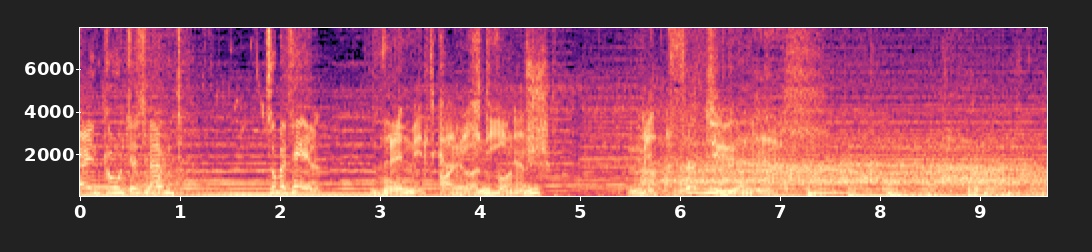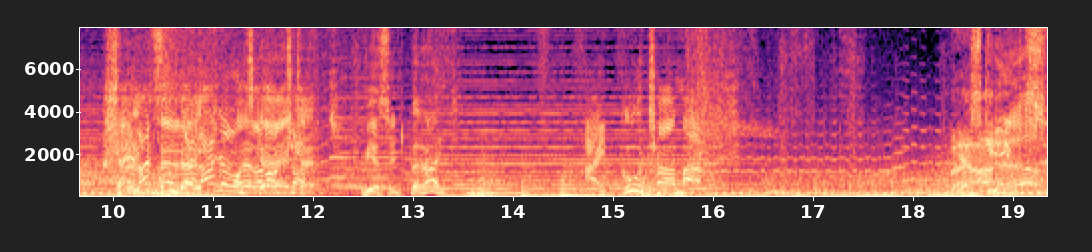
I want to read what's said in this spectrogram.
Mein gutes Hemd. Zu Befehl. Womit kann ich dienen? Wunsch. Mit Vergnügen. Verlassen Belagerungsgeräte. Wir sind bereit. Ein guter Marsch. Was gibt's?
